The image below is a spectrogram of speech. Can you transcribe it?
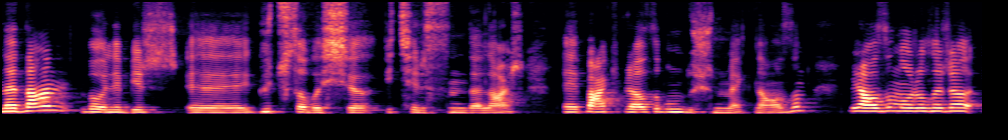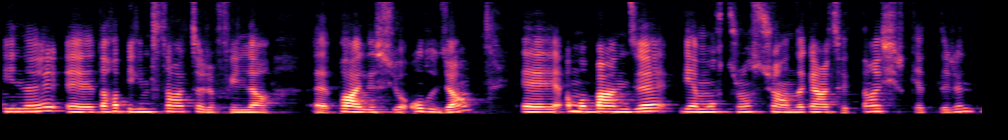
Neden böyle bir, eee, güç savaşı içerisindeler? Eee, belki biraz da bunu düşünmek lazım. Birazdan oralara yine, eee, daha bilimsel tarafıyla, eee, paylaşıyor olacağım. Eee, ama bence Game of Thrones şu anda gerçekten şirketlerin,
